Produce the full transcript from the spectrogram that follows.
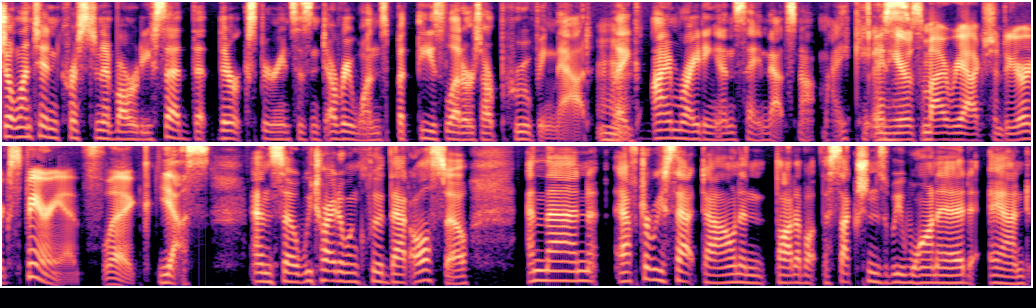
Jolenta and Kristen have already said that their experience isn't everyone's, but these letters are proving that. Mm-hmm. Like, I'm writing in saying that's not my case. And here's my reaction to your experience. Like, Yes. And so we try to include that also. And then after we sat down and thought about the sections we wanted, and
